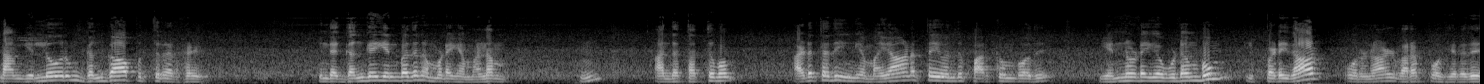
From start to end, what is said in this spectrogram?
நாம் எல்லோரும் கங்கா புத்திரர்கள். இந்த கங்கை என்பது நம்முடைய மனம். ம்? அந்த தத்துவம் அடுத்தது இங்கே மயானத்தை வந்து பார்க்கும்போது என்னுடைய உடம்பும் இப்படிதான் ஒரு நாள் வரப்போகிறது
